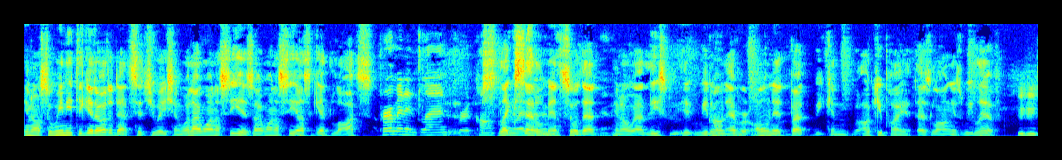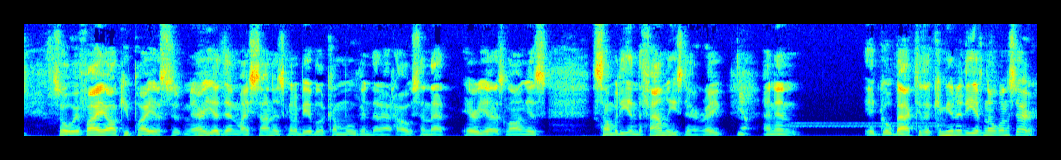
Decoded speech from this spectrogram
you know so we need to get out of that situation what i want to see is i want to see us get lots Permanent land for Conklin like residents. settlements so that Yeah. you know at least we, we don't ever own it but we can occupy it as long as we live Mhm. so if i occupy a certain area then my son is going to be able to come move into that house and that area as long as somebody in the family is there right Yeah. and then it go back to the community if no one's there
